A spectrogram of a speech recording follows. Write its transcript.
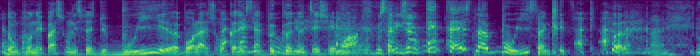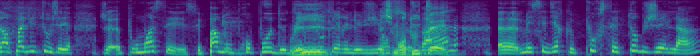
Donc on n'est pas sur une espèce de bouillie. Euh, bon là, je bah, reconnais que c'est un peu connoté chez moi. Vous savez que je déteste la bouillie syncrétique. Voilà. Non, pas du tout. Pour moi, c'est n'est pas mon propos de dire toutes les religions je m'en doutais. Euh, mais c'est dire que pour cet objet-là,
